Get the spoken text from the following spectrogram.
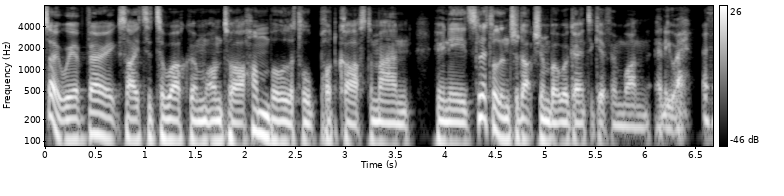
So we are very excited to welcome onto our humble little podcast a man who needs little introduction, but we're going to give him one anyway. A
